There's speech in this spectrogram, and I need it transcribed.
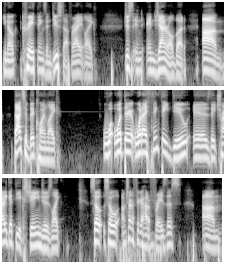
you know, create things and do stuff, right? Like, just in in general. But um, back to Bitcoin, like, what what they what I think they do is they try to get the exchanges like, so so I'm trying to figure out how to phrase this. Um,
